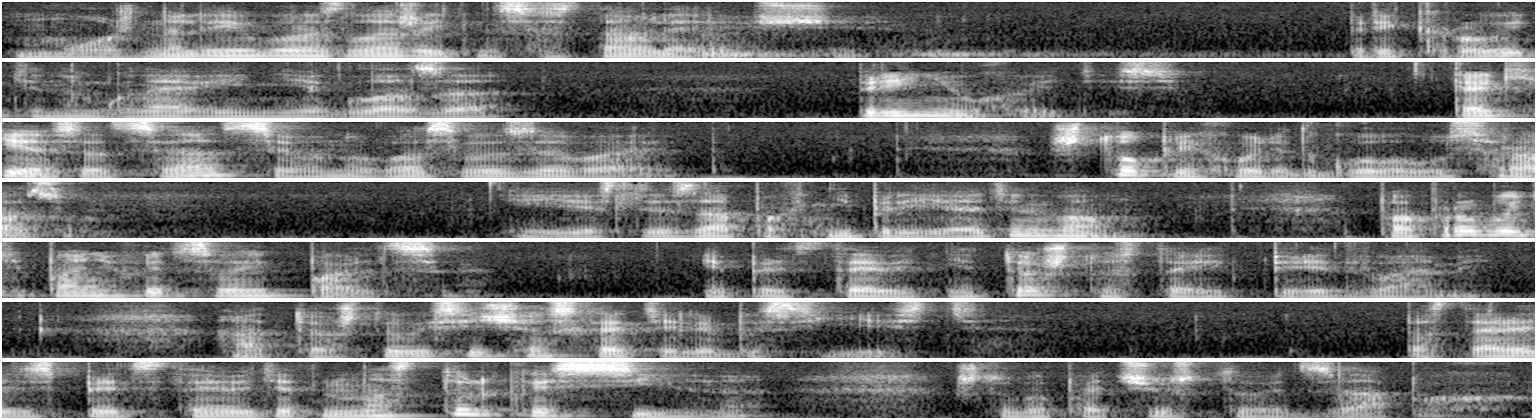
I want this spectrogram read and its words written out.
Можно ли его разложить на составляющие? Прикройте на мгновение глаза. Принюхайтесь. Какие ассоциации он у вас вызывает? Что приходит в голову сразу – и если запах неприятен вам, попробуйте понюхать свои пальцы и представить не то, что стоит перед вами, а то, что вы сейчас хотели бы съесть. Постарайтесь представить это настолько сильно, чтобы почувствовать запах.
